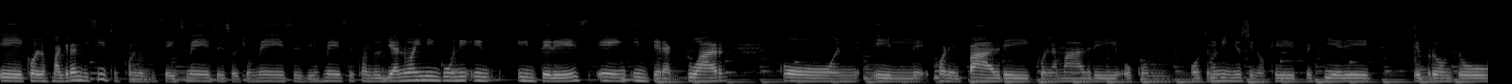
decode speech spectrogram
eh, con los más grandecitos, con los de seis meses, ocho meses, diez meses, cuando ya no hay ningún interés en interactuar con el, con el padre, con la madre o con otro niño, sino que prefiere de pronto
